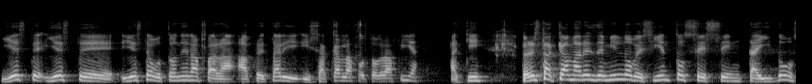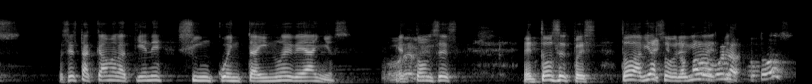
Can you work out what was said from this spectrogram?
y este, y, este, y este botón era para apretar y, sacar la fotografía aquí. Pero esta cámara es de 1962. Pues esta cámara tiene 59 años. Entonces, entonces, pues todavía sobrevive. buenas fotos?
